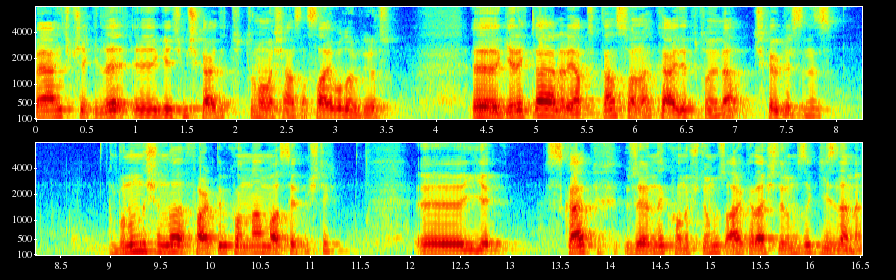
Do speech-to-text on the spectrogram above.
veya hiçbir şekilde e, geçmiş kaydı tutturmama şansına sahip olabiliyoruz. E, gerekli ayarları yaptıktan sonra kaydet butonuyla çıkabilirsiniz. Bunun dışında farklı bir konudan bahsetmiştik. E, Skype üzerinde konuştuğumuz arkadaşlarımızı gizleme.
